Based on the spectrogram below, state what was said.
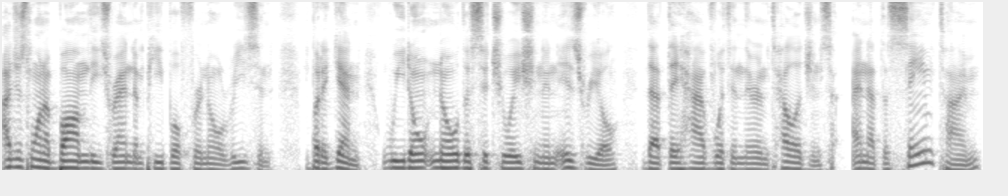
I just want to bomb these random people for no reason." But again, we don't know the situation in Israel that they have within their intelligence, and at the same time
